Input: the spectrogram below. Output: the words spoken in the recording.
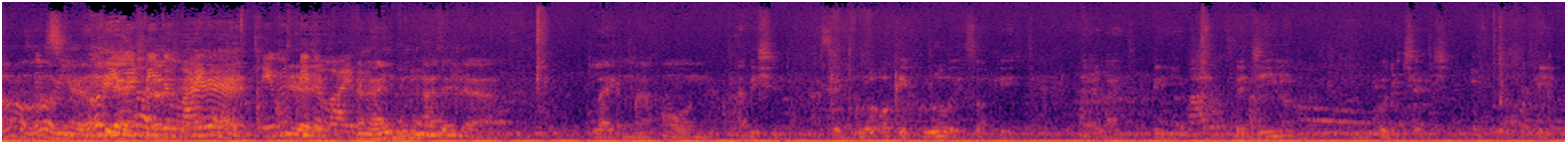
Oh, oh, yeah, oh, He yeah. would be delighted. yeah, He would be delighted. And I even added, uh, like my own addition. I said, grow, okay, grow is okay. Uh, like the, the G, go to church. Okay,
